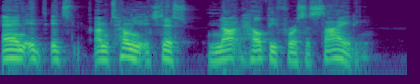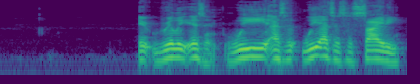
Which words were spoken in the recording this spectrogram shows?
And it, it's, I'm telling you, it's just not healthy for society. It really isn't. We as a, we as a society,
